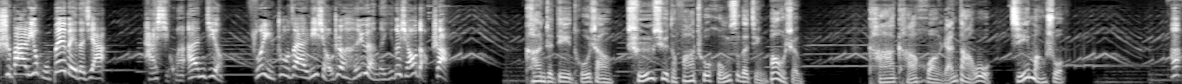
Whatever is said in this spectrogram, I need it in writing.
是巴里虎贝贝的家，他喜欢安静，所以住在离小镇很远的一个小岛上。看着地图上持续的发出红色的警报声，卡卡恍然大悟，急忙说：“啊，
